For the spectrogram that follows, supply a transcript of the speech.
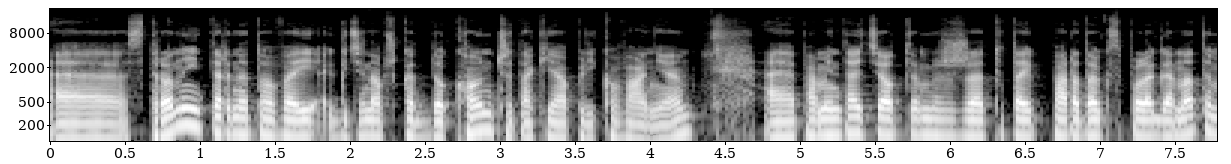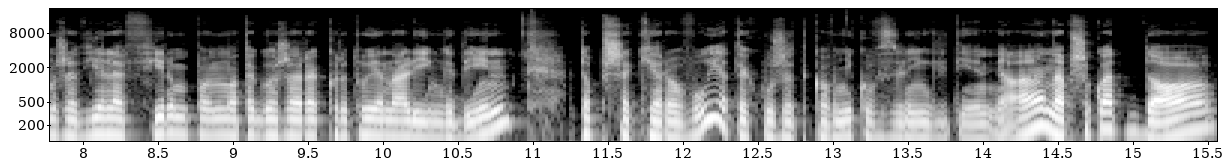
e, strony internetowej, gdzie na przykład dokończy takie aplikowanie. E, pamiętajcie o tym, że tutaj paradoks polega na tym, że wiele firm, pomimo tego, że rekrutuje na LinkedIn, to przekierowuje tych użytkowników z LinkedIna na przykład do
